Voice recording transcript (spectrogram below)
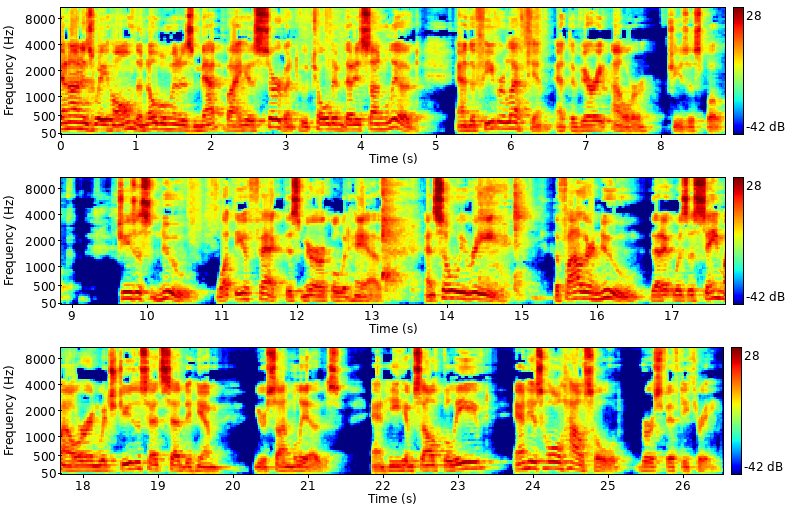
Then on his way home, the nobleman is met by his servant who told him that his son lived, and the fever left him at the very hour Jesus spoke. Jesus knew what the effect this miracle would have. And so we read, the father knew that it was the same hour in which Jesus had said to him, Your son lives. And he himself believed, and his whole household. Verse 53.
